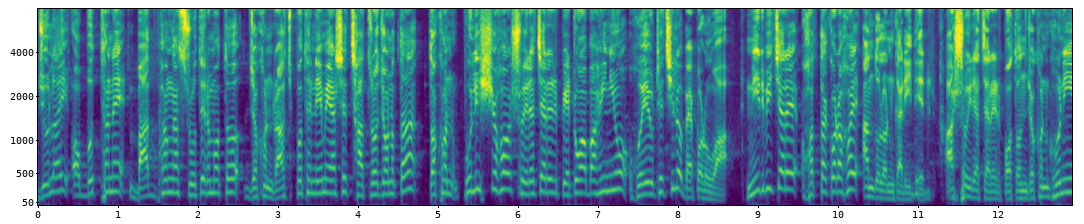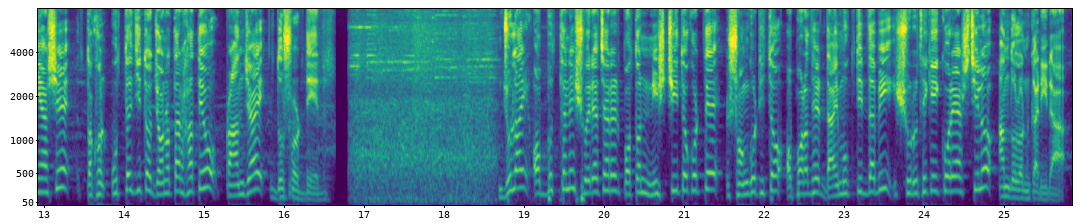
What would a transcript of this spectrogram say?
জুলাই অভ্যুত্থানে বাঁধভাঙা স্রোতের মতো যখন রাজপথে নেমে আসে ছাত্র জনতা, তখন পুলিশ সহ স্বৈরাচারের পেটোয়া বাহিনীও হয়ে উঠেছিল বেপরোয়া। নির্বিচারে হত্যা করা হয় আন্দোলনকারীদের। আর স্বৈরাচারের পতন যখন ঘনিয়ে আসে, তখন উত্তেজিত জনতার হাতেও প্রাণ যায় দোসরদের। জুলাই অভ্যুত্থানে স্বৈরাচারের পতন নিশ্চিত করতে সংগঠিত অপরাধের দায়মুক্তির দাবি শুরু থেকেই করে আসছিল আন্দোলনকারীরা।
